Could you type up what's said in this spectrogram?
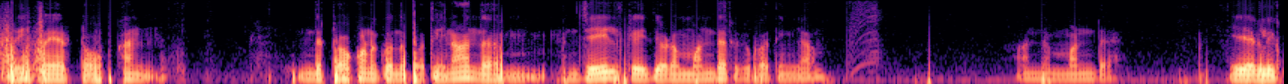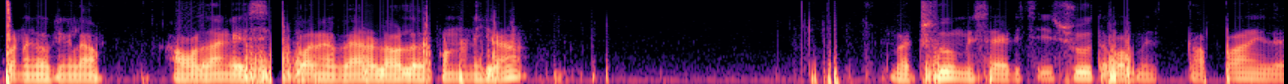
ஃப்ரீ ஃபயர் டோக்கன் இந்த டோக்கனுக்கு வந்து பார்த்திங்கன்னா அந்த ஜெயில் கைதியோட மண்டை இருக்குது பார்த்தீங்களா? அந்த மண்டை. இதை கிளிக் பண்ணுங்கள் ஓகேங்களா? அவ்வளோதான் கைஸ் பாருங்கள் வேறு லெவலில் இருக்கும்னு நினைக்கிறேன். பட் ஷூ மிஸ் ஆகிடுச்சு ஷூ தப்பாக மிஸ் தப்பாக இதை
